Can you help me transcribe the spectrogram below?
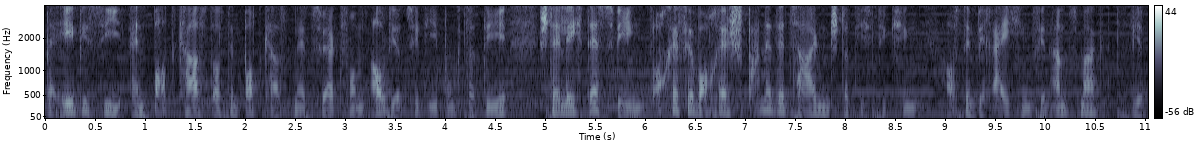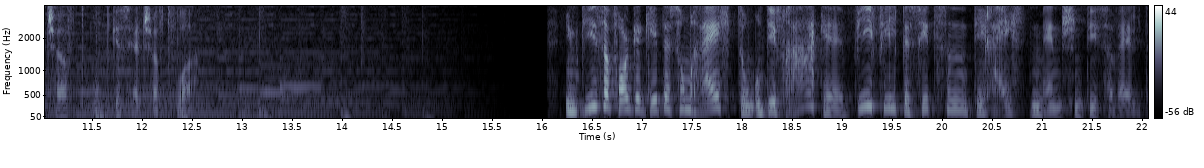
Bei ABC, ein Podcast aus dem Podcast-Netzwerk von audiocd.at, stelle ich deswegen Woche für Woche spannende Zahlen und Statistiken aus den Bereichen Finanzmarkt, Wirtschaft und Gesellschaft vor. In dieser Folge geht es um Reichtum und die Frage, wie viel besitzen die reichsten Menschen dieser Welt?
